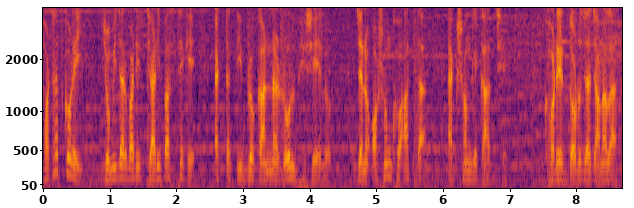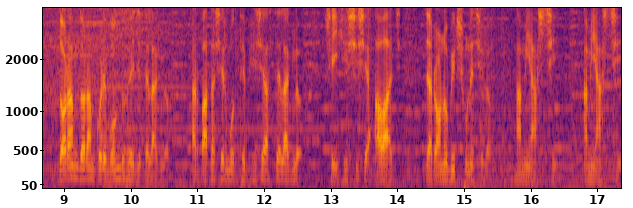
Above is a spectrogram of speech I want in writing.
হঠাৎ করেই জমিদার বাড়ির চারিপাশ থেকে একটা তীব্র কান্নার রোল ভেসে এলো, যেন অসংখ্য আত্মা একসঙ্গে কাঁদছে। ঘরের দরজা জানালা দরাম দরাম করে বন্ধ হয়ে যেতে লাগল, আর বাতাসের মধ্যে ভেসে আসতে লাগল সেই হিসিসে আওয়াজ যা রণবীর শুনেছিল। আমি আসছি আমি আসছি।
